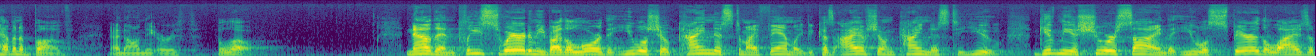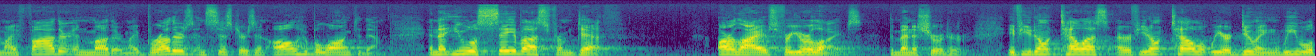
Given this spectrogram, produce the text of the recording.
heaven above and on the earth below. Now then, please swear to me by the Lord that you will show kindness to my family, because I have shown kindness to you. Give me a sure sign that you will spare the lives of my father and mother, my brothers and sisters, and all who belong to them, and that you will save us from death. Our lives for your lives the men assured her. If you don't tell us, or if you don't tell what we are doing, we will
